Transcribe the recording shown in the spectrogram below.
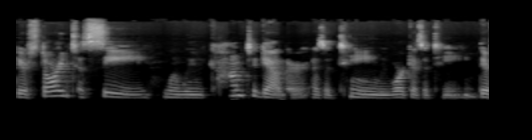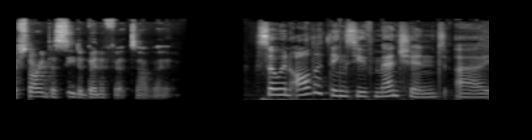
they're starting to see when we come together as a team, we work as a team, they're starting to see the benefits of it. So, in all the things you've mentioned, uh,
